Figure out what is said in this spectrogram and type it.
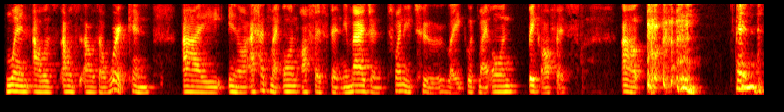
when I was I was I was at work and I you know I had my own office then. Imagine 22 like with my own big office, uh, and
